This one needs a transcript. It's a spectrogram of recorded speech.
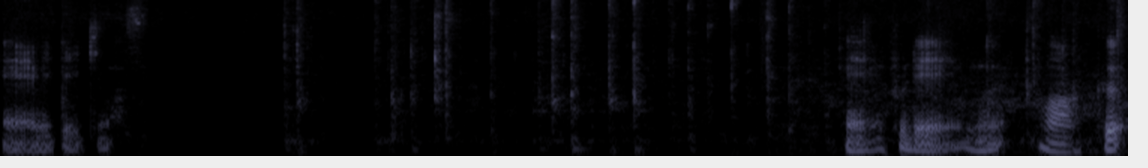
えー、見ていきます。えー、フレームワーク。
